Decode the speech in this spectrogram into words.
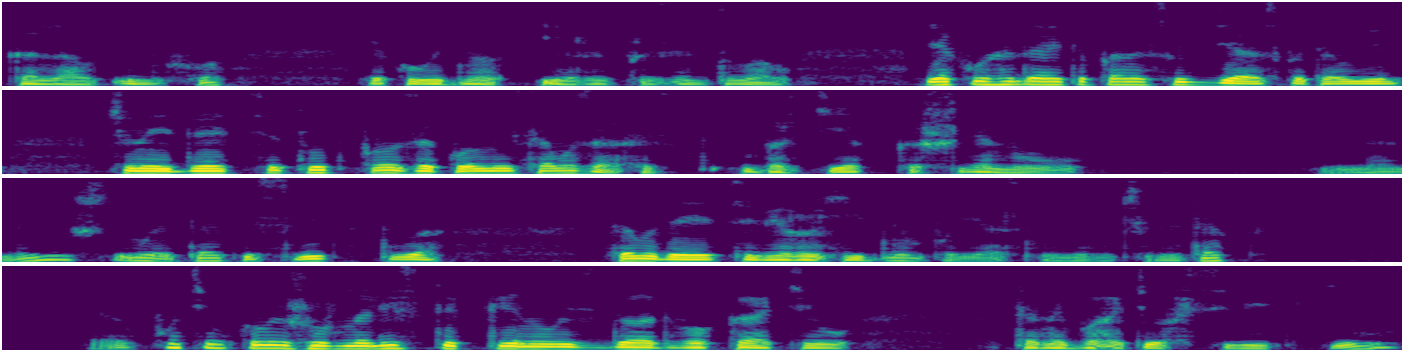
Канал Інфо яку, видно, і репрезентував. Як ви гадаєте, пане суддя? спитав він, чи не йдеться тут про законний самозахист? Бартєк кашлянув. На нинішньому етапі слідства це видається вірогідним поясненням, чи не так? Е, потім, коли журналісти кинулись до адвокатів та небагатьох свідків,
